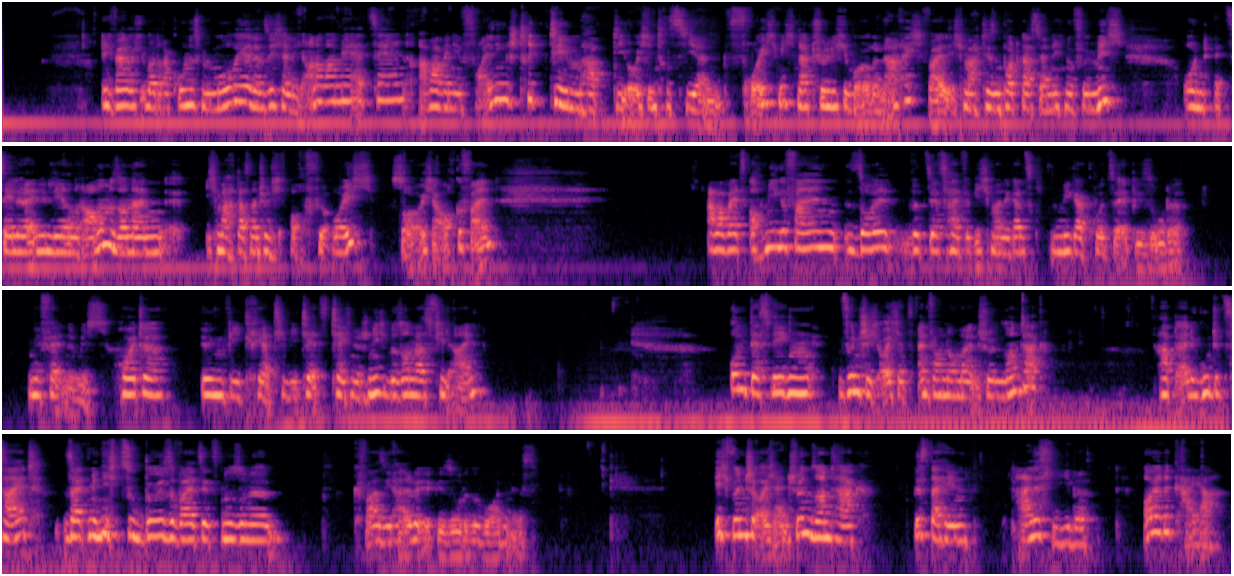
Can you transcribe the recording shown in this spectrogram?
Ich werde euch über Draconis Memoria dann sicherlich auch noch mal mehr erzählen. Aber wenn ihr vor allen Dingen Strickthemen habt, die euch interessieren, freue ich mich natürlich über eure Nachricht, weil ich mache diesen Podcast ja nicht nur für mich und erzähle da in den leeren Raum, sondern ich mache das natürlich auch für euch. Soll euch ja auch gefallen. Aber weil es auch mir gefallen soll, wird es jetzt halt wirklich mal eine ganz mega kurze Episode. Mir fällt nämlich heute irgendwie kreativitätstechnisch nicht besonders viel ein. Und deswegen wünsche ich euch jetzt einfach nochmal einen schönen Sonntag. Habt eine gute Zeit. Seid mir nicht zu böse, weil es jetzt nur so eine quasi halbe Episode geworden ist. Ich wünsche euch einen schönen Sonntag. Bis dahin, alles Liebe. Eure Kaya.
